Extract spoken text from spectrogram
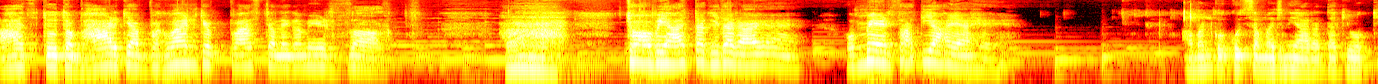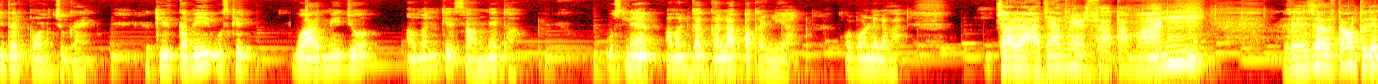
आज तू तो बाहर क्या भगवान के पास चलेगा मेरे साथ। हाँ, जो भी आज तक इधर आया है वो मेरे साथ ही आया है। अमन को कुछ समझ नहीं आ रहा था कि वो किधर पहुँच चुका है क्योंकि तभी उसके वो आदमी जो अमन के सामने था उसने अमन का गला पकड़ लिया और बोलने लगा, चल आजा मेरे साथ अमन, ले चलता हूँ तुझे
